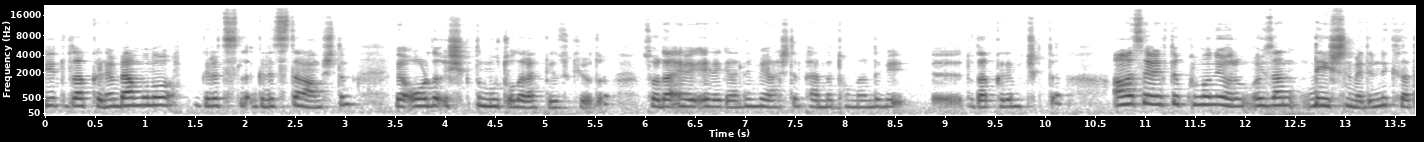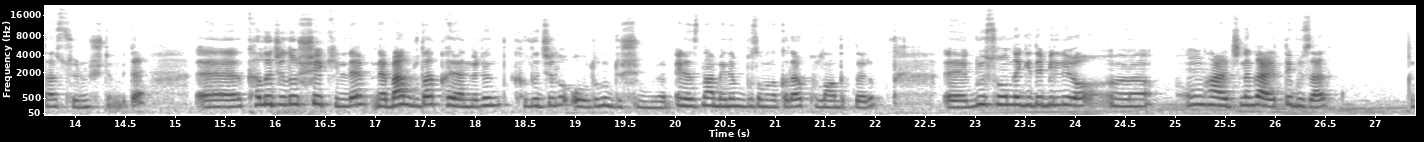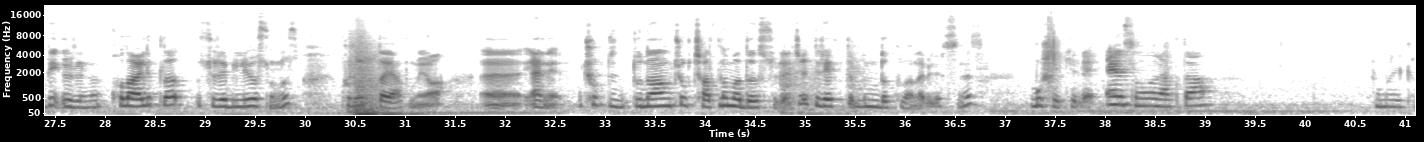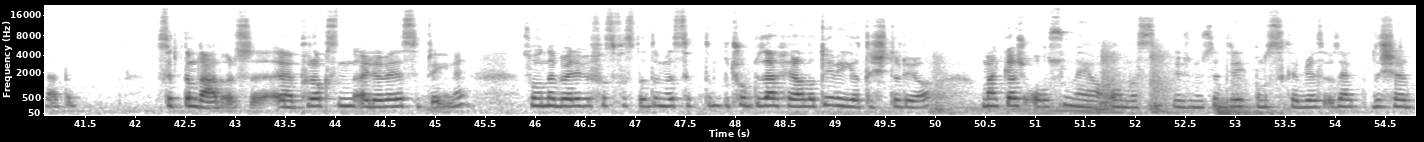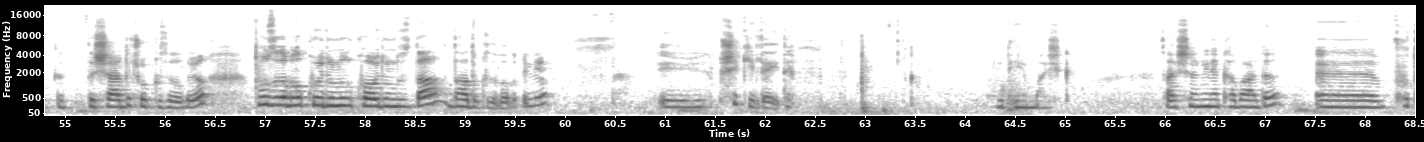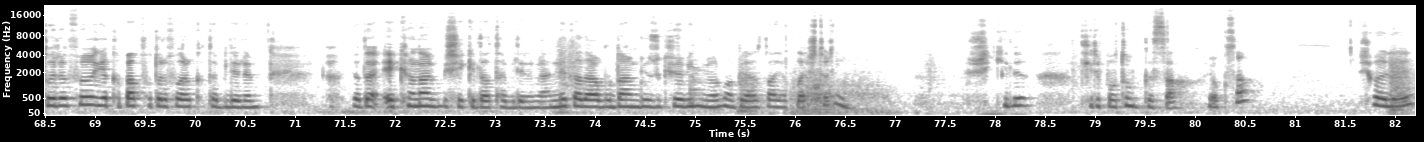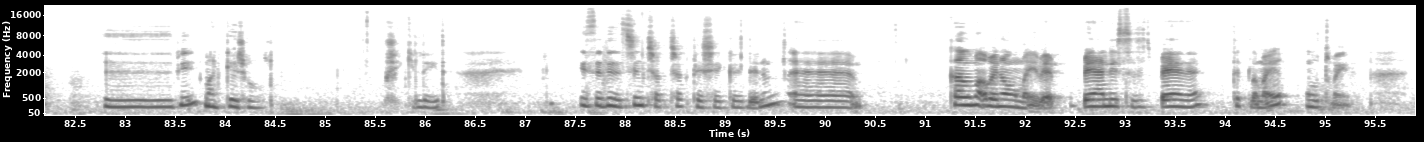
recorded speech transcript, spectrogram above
bir dudak kalemi. Ben bunu gratis, gratis'ten almıştım. Ve orada ışıklı nude olarak gözüküyordu. Sonradan eve, eve geldim bir açtım pembe tonlarında bir e, dudak kalemi çıktı. Ama severek de kullanıyorum. O yüzden değiştirmedim. Ki zaten sürmüştüm bir de. E, kalıcılığı şu şekilde. Ya ben dudak kalemlerin kalıcılı olduğunu düşünmüyorum. En azından benim bu zamana kadar kullandıklarım. E, gün sonunda gidebiliyor. E, onun haricinde gayet de güzel bir ürünü. Kolaylıkla sürebiliyorsunuz. Kuruluk da yapmıyor. E, yani çok dudağın çok çatlamadığı sürece direkt de bunu da kullanabilirsiniz. Bu şekilde. En son olarak da bunu yıkladım. Sıktım daha doğrusu. E, Proxy'nin aloe vera spreyini. Sonunda böyle bir fıs fısladım ve sıktım. Bu çok güzel ferahlatıyor ve yatıştırıyor. Makyaj olsun veya olmasın yüzünüzde direkt bunu sıkabilirsiniz. Özellikle dışarı, dışarıda çok güzel oluyor. Buzdolabına koyduğunuz, koyduğunuzda daha da güzel olabiliyor. Ee, bu şekildeydi. Ne diyeyim başka? Saçlarım yine kabardı. Ee, fotoğrafı ya kapak fotoğrafı olarak atabilirim. Ya da ekrana bir şekilde atabilirim. Yani ne kadar buradan gözüküyor bilmiyorum ama biraz daha yaklaştırayım. Şu şekilde tripodum kısa. Yoksa şöyle ee, bir makyaj oldu. Bu şekildeydi. İzlediğiniz için çok çok teşekkür ederim. Ee, kanalıma abone olmayı ve beğendiyseniz beğene tıklamayı unutmayın.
